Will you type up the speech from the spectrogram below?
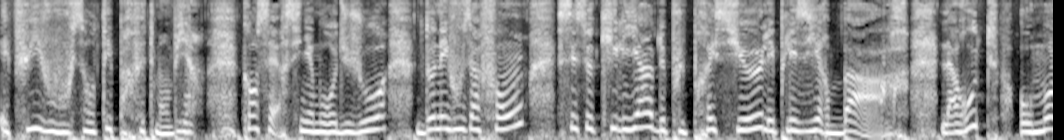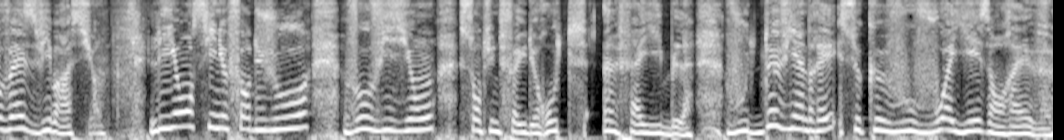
et puis vous vous sentez parfaitement bien. Cancer, signe amoureux du jour, donnez-vous à fond, c'est ce qu'il y a de plus précieux, les plaisirs barrent la route aux mauvaises vibrations. Lion, signe fort du jour, vos visions sont une feuille de route infaillible. Vous deviendrez ce que vous voyez en rêve.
